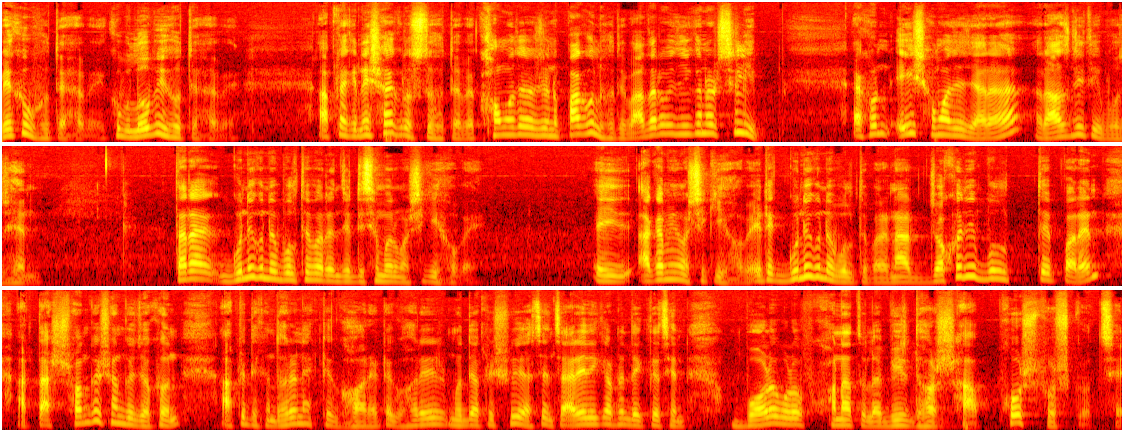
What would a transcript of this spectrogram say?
বেকুব হতে হবে, খুব লোভী হতে হবে। আপনাকে নেশাগ্রস্ত হতে হবে, ক্ষমতার জন্য পাগল হতে হবে আদারওয়াইজ ইউ ক্যানট স্লিপ এখন এই সমাজে যারা রাজনীতি বোঝেন, তারা গুনে গুনে বলতে পারেন যে ডিসেম্বর মাসে কী হবে। এই আগামী মাসে কি হবে? এটা গুনে গুনে বলতে পারেন। আর যখনই বলতে পারেন আর তার সঙ্গে সঙ্গে যখন আপনি দেখেন ধরেন একটা ঘর একটা ঘরের মধ্যে আপনি শুয়ে আছেন চারিদিকে আপনি দেখতেছেন বড় বড় ফনা তোলা বিষধর সাপ ফোঁস ফোঁস করছে।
